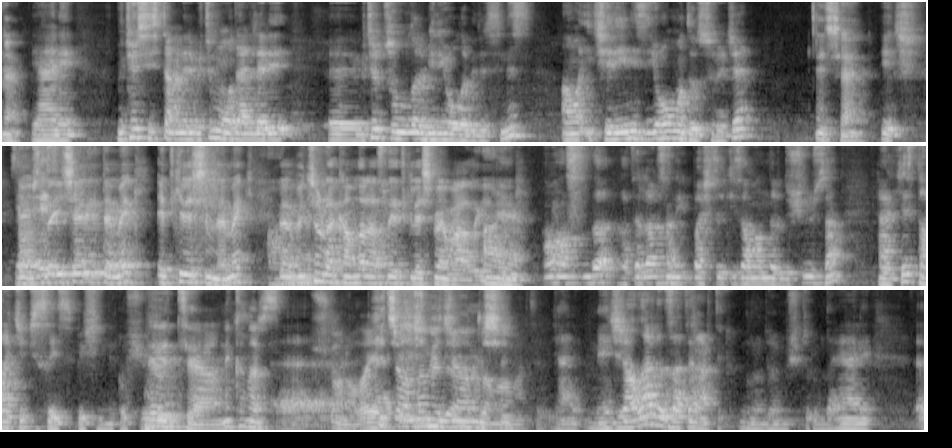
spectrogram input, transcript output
Evet. Yani bütün sistemleri, bütün modelleri, e, bütün tool'ları biliyor olabilirsiniz. Ama içeriğiniz iyi olmadığı sürece Hiç yani. hiç. Sonuçta eskiden- içerik demek, etkileşim demek. Aynen. Ve bütün rakamlar aslında etkileşmeye bağlı geliyor. Aynen. Ama aslında hatırlarsan ilk baştaki zamanları düşünürsen herkes takipçi sayısı peşinde koşuyor. Evet ya ne kadar şu an olay. Hiç yani. anlamayacağım bir şey. Tamamen. Yani mecralar da zaten artık buna dönmüş durumda. Yani e,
